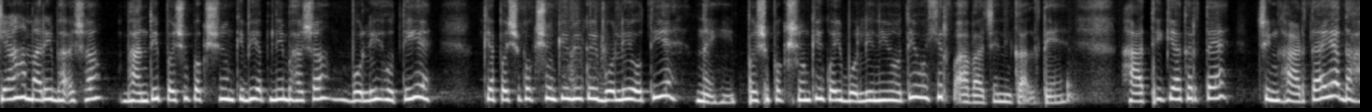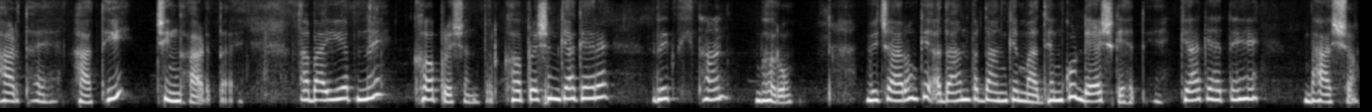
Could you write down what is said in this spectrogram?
क्या हमारी भाषा, भांति पशु पक्षियों की भी अपनी भाषा बोली होती है? क्या पशु पक्षियों की भी कोई बोली होती है? नहीं। पशु पक्षियों की कोई बोली नहीं होती, वो सिर्फ़ आवाज़ें निकालते हैं। हाथी क्या करता है? चिंघाड़ता है या दहाड़ता है? हाथी चिंघाड़ता है। अब आइए अपने ख प्रश्न पर। ख प्रश्न क्या कह रहा है? रिक्त स्थान भरो। विचारों के आदान प्रदान के माध्यम को डैश कहते हैं। क्या कहते हैं? भाषा।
